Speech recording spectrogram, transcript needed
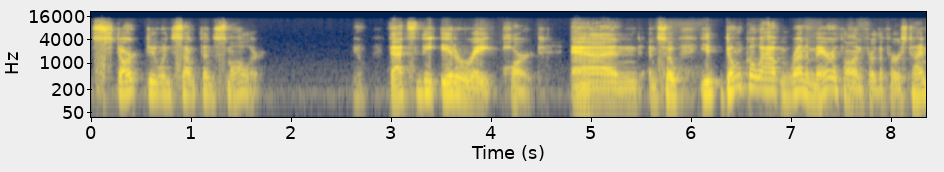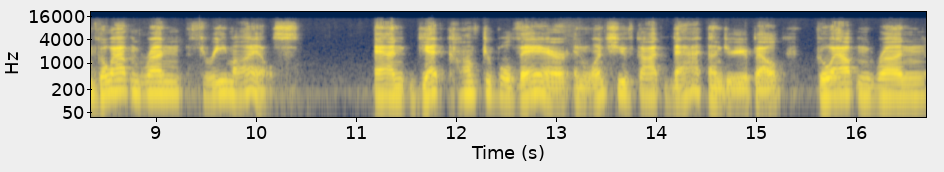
start doing something smaller. You know, that's the iterate part. Hmm. And and so you don't go out and run a marathon for the first time. Go out and run three miles. and get comfortable there. And once you've got that under your belt, go out and run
